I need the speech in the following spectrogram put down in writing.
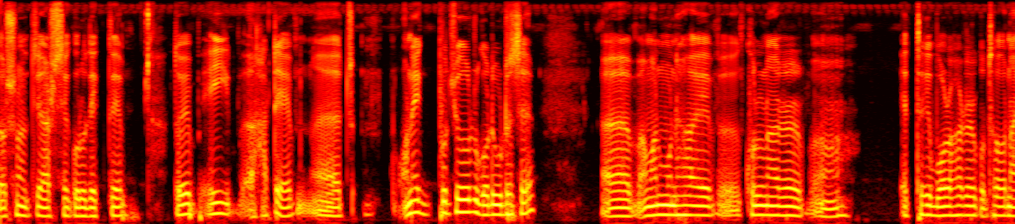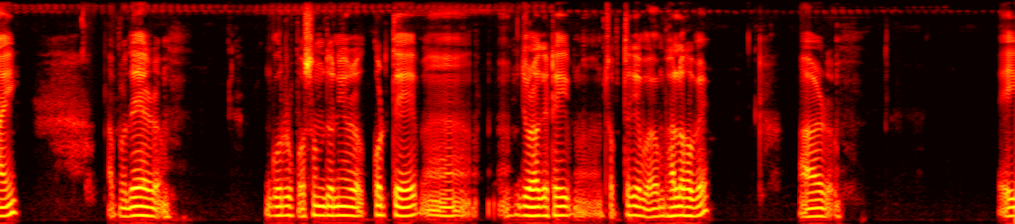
দর্শনার্থী আসছে গরু দেখতে। তবে এই হাটে অনেক প্রচুর গরু উঠেছে। আমার মনে হয় খুলনার এর থেকে বড় হাট আর কোথাও নাই। আপনাদের গরুর পছন্দনীয় করতে জোড়াঘাটেই সব থেকে ভালো হবে। আর এই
